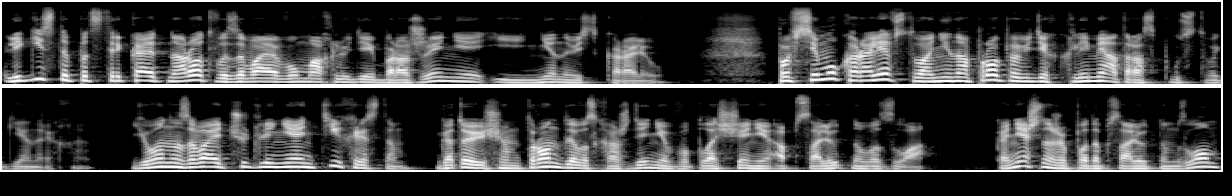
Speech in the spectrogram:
Легисты подстрекают народ, вызывая в умах людей брожение и ненависть к королю. По всему королевству они на проповедях клемят распутство Генриха. Его называют чуть ли не антихристом, готовящим трон для восхождения в воплощение абсолютного зла. Конечно же, под абсолютным злом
